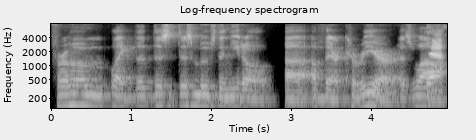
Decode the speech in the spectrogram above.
for whom like the, this this moves the needle uh, of their career as well. Yeah.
